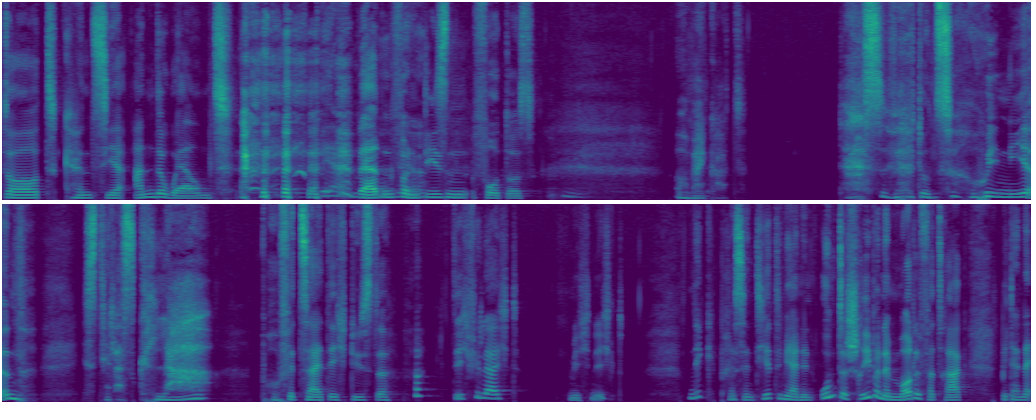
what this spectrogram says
Dort könnt ihr underwhelmed werden von ja. diesen Fotos. Oh mein Gott, das wird uns ruinieren. Ist dir das klar? prophezeite ich düster. dich vielleicht, mich nicht. Nick präsentierte mir einen unterschriebenen Modelvertrag mit einer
